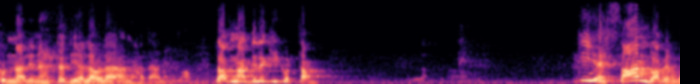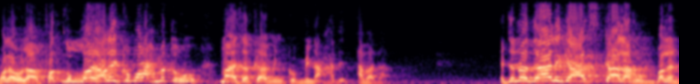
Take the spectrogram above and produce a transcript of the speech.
কুন্না লিনাহতাদিয়া লাউলা আন হাদানা আল্লাহ রব না দিলে কি করতাম কি ইহসান রবের ওয়ালাউলা ফাদলুল্লাহ আলাইকুম মা যাকা মিনকুম মিন আহাদিন আবাদা। এজন্য যালিকা আজকা লাহুম বলেন।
